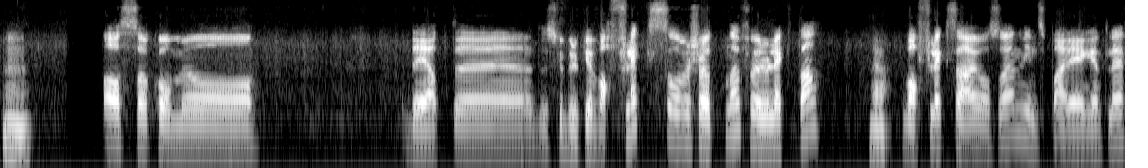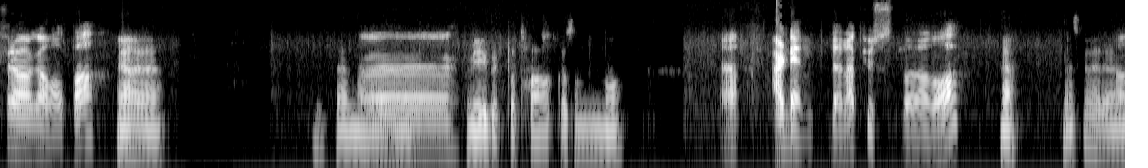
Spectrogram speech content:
Mm. Og så kom jo det at uh, du skulle bruke vaflex over skjøtene før du lekta. Ja. Vaflex er jo også en vindsperre, egentlig, fra gammelt av. Ja, ja. ja. Den er uh, mye brukt på tak og sånn nå. Er den, den er pustende, den òg? Den skal være Ja.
